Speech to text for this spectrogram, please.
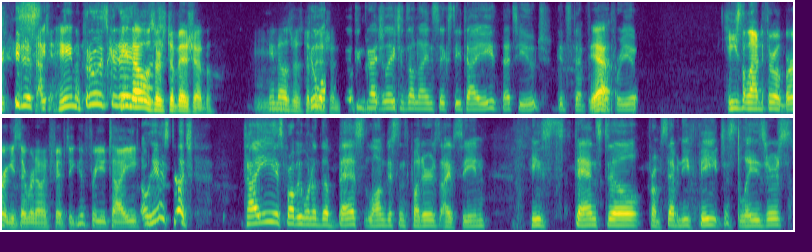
He just He, he, threw his grenade. he knows there's division. He Mm. knows there's Cool. division. So Congratulations on 960 Tai. That's huge. Good step forward Yeah. for you. He's allowed to throw a berg. He's over 950. Good for you, Tai. Oh, he has touch. Tai is probably one of the best long distance putters I've seen. He stands still from 70 feet, just lasers.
